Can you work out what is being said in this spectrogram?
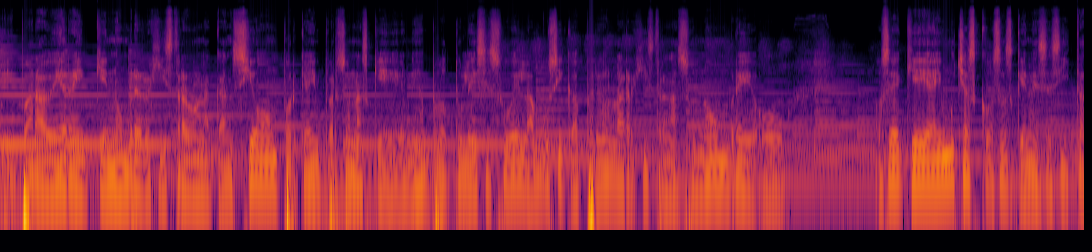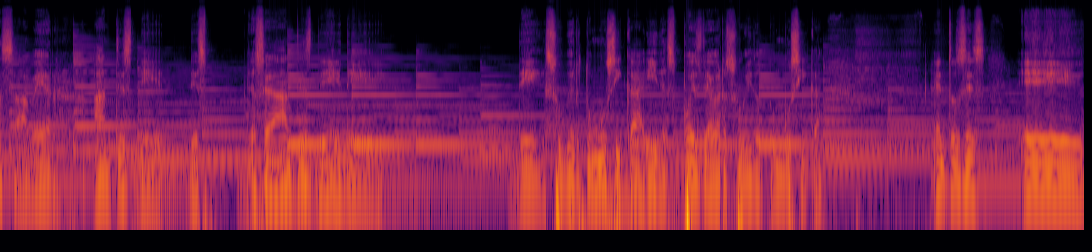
eh, para ver en qué nombre registraron la canción, porque hay personas que, un ejemplo, tú le dices sube la música, pero la registran a su nombre, o, o sea que hay muchas cosas que necesitas saber antes de, o sea, antes de, de, subir tu música y después de haber subido tu música. Entonces, eh,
